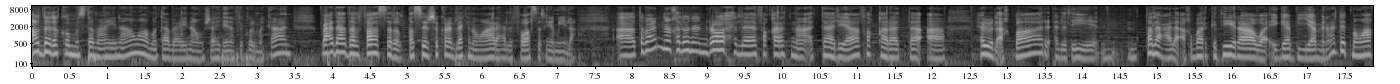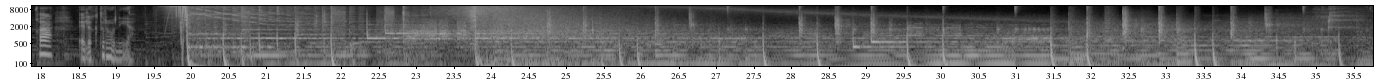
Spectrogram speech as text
عودة لكم مستمعينا ومتابعينا ومشاهدينا في كل مكان بعد هذا الفاصل القصير. شكرا لك نوار على الفواصل الجميلة. آه طبعا خلونا نروح لفقرتنا التالية فقرة آه حلو الأخبار الذي نطلع على أخبار كثيرة وإيجابية من عدة مواقع إلكترونية.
